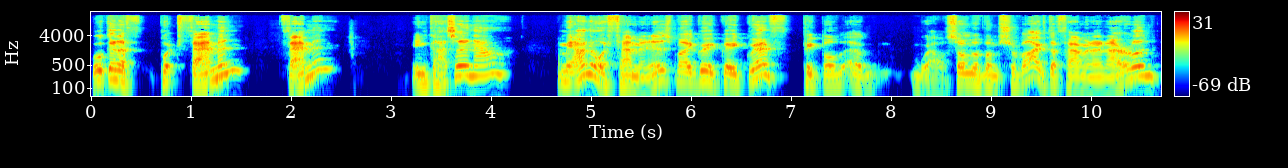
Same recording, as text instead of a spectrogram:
we're going to put famine, famine in Gaza now? I mean, I know what famine is. My great great grandpeople, uh, well, some of them survived the famine in Ireland.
